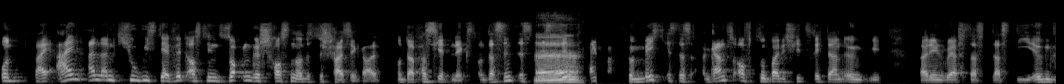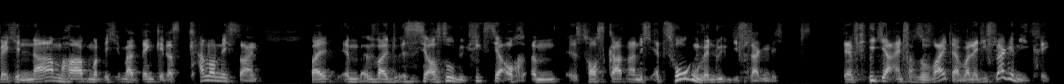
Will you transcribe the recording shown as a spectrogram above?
Und bei allen anderen QBs, der wird aus den Socken geschossen und es ist scheißegal. Und da passiert nichts. Und das sind es, äh. sind einfach, für mich ist das ganz oft so bei den Schiedsrichtern irgendwie, bei den Refs, dass, dass die irgendwelche Namen haben und ich immer denke, das kann doch nicht sein. Weil, ähm, weil du, es ist ja auch so, du kriegst ja auch ähm, Source Gardner nicht erzogen, wenn du ihm die Flaggen nicht gibst. Der spielt ja einfach so weiter, weil er die Flagge nie kriegt.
